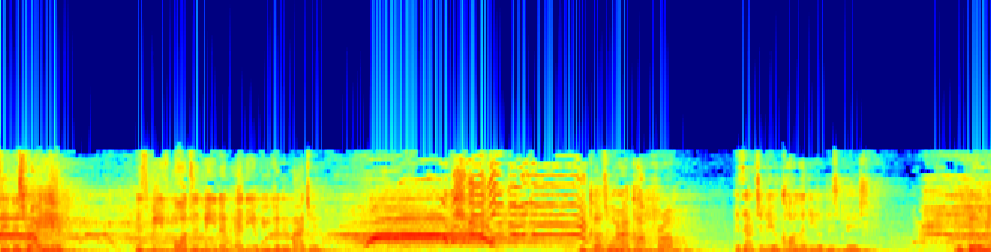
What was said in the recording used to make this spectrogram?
See this right here? This means more to me than any of you can imagine. Because where I come from is actually a colony of this place. You feel me?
